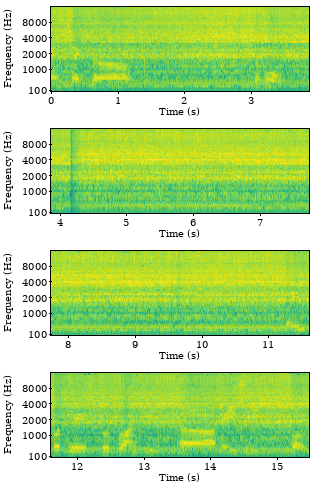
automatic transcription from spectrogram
can check the the volt the input is 220 uh, AC volt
